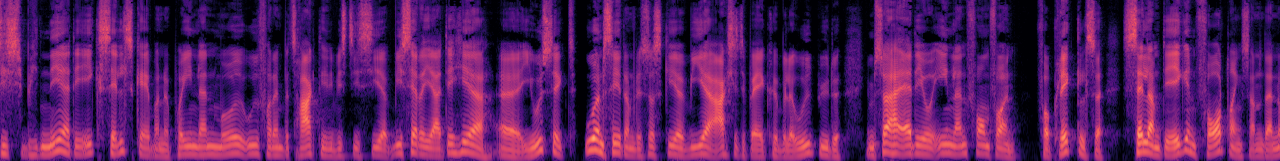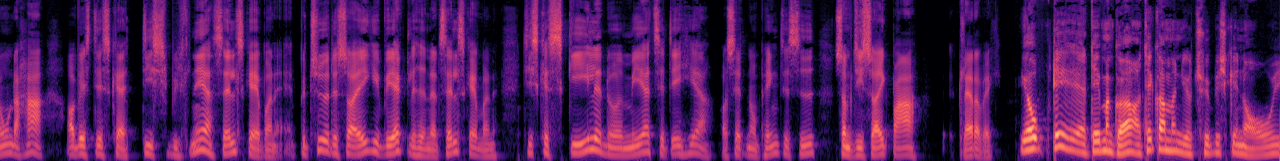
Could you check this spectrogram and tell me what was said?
disciplinerer det ikke selskaberne på en eller anden måde ud fra den betragtning, hvis de siger, vi sætter jer det her øh, i udsigt, uanset om det så sker via aktietilbagekøb eller udbytte, jamen så er det jo en eller anden form for en forpligtelse, selvom det ikke er en fordring, som der er nogen, der har. Og hvis det skal disciplinere selskaberne, betyder det så ikke i virkeligheden, at selskaberne de skal skele noget mere til det her og sætte nogle penge til side, som de så ikke bare klatter væk? Jo, det er det, man gør, og det gør man jo typisk i Norge,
